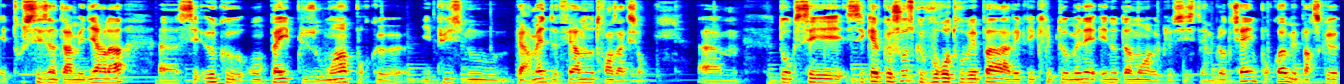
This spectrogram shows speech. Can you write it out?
Et tous ces intermédiaires là, c'est eux qu'on paye plus ou moins pour qu'ils puissent nous permettre de faire nos transactions. Euh, donc c'est quelque chose que vous retrouvez pas avec les crypto-monnaies et notamment avec le système blockchain. Pourquoi? Mais parce que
